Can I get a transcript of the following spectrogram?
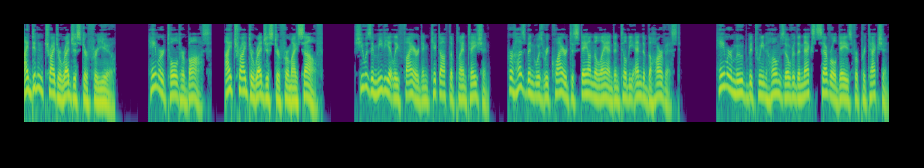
I didn't try to register for you." Hamer told her boss, "'I tried to register for myself.'" She was immediately fired and kicked off the plantation. Her husband was required to stay on the land until the end of the harvest. Hamer moved between homes over the next several days for protection.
